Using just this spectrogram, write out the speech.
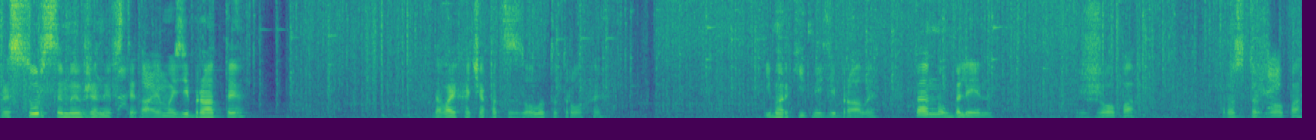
Ресурси ми вже не встигаємо зібрати. Давай хоча б це золото трохи. І маркіт не зібрали. Та ну блін. Жопа. Просто жопа.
